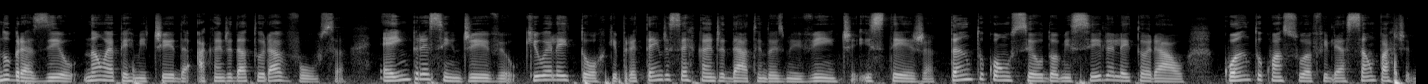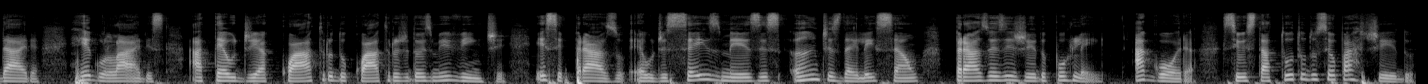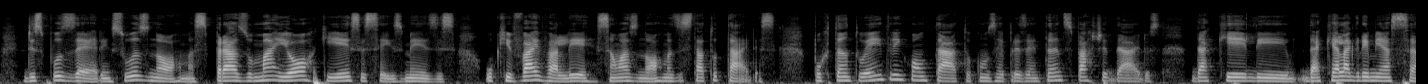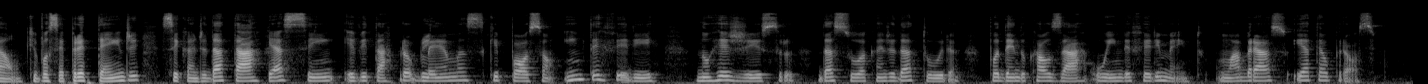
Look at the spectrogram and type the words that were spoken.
No Brasil, não é permitida a candidatura avulsa. É imprescindível que o eleitor que pretende ser candidato em 2020 esteja tanto com o seu domicílio eleitoral quanto com a sua filiação partidária regulares até o dia 4 de 4 de 2020. Esse prazo é o de seis meses antes da eleição, prazo exigido por lei. Agora, se o estatuto do seu partido dispuser em suas normas prazo maior que esses seis meses, o que vai valer são as normas estatutárias. Portanto, entre em contato com os representantes partidários daquele, daquela agremiação que você pretende se candidatar e assim evitar problemas que possam interferir no registro da sua candidatura, podendo causar o indeferimento. Um abraço e até o próximo.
